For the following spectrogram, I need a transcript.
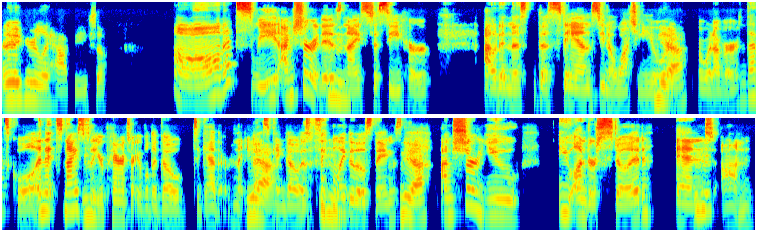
And it made me really happy. So Oh, that's sweet. I'm sure it is mm-hmm. nice to see her out in the the stands, you know, watching you yeah. or, or whatever. That's cool. And it's nice mm-hmm. that your parents are able to go together and that you yeah. guys can go as a mm-hmm. family mm-hmm. to those things. Yeah. I'm sure you you understood and mm-hmm. um,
